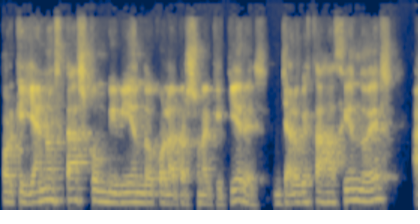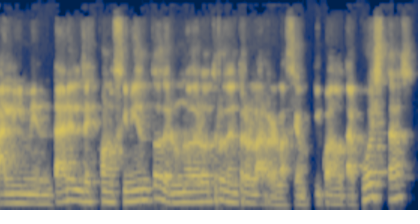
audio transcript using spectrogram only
Porque ya no estás conviviendo con la persona que quieres. Ya lo que estás haciendo es alimentar el desconocimiento del uno del otro dentro de la relación. Y cuando te acuestas,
